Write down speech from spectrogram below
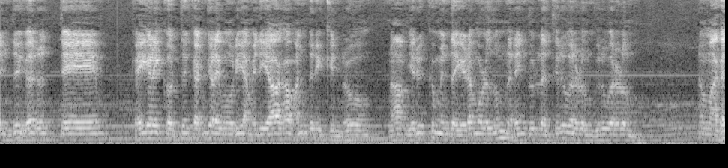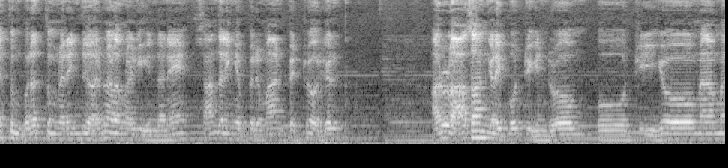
என்று கருத்தே. கைகளை கொத்து கண்களை மூடி அமைதியாக அமர்ந்திருக்கின்றோம். நாம் இருக்கும் இந்த இடமுழுதும் நிறைந்துள்ள திருவருளும் குருவருளும் நம் அகத்தும் புறத்தும் நிறைந்து அருணலம் நல்கின்றன சாந்தலிங்க பெருமான் பெற்றோர்கள் அருள் ஆசான்களை போற்றுகின்றோம். போற்றியோம் நம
